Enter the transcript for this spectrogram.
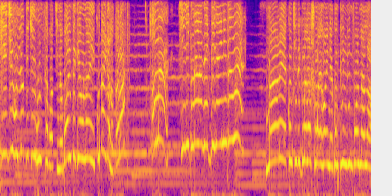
কি যে হলো কিছুই বুঝতে পারছি না। বাড়িতে কেউ নাই কোথায় গেল তারা? না রে এখন চিরিক মেলার সময় হয়নি এখন তিন দিন পর মেলা।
